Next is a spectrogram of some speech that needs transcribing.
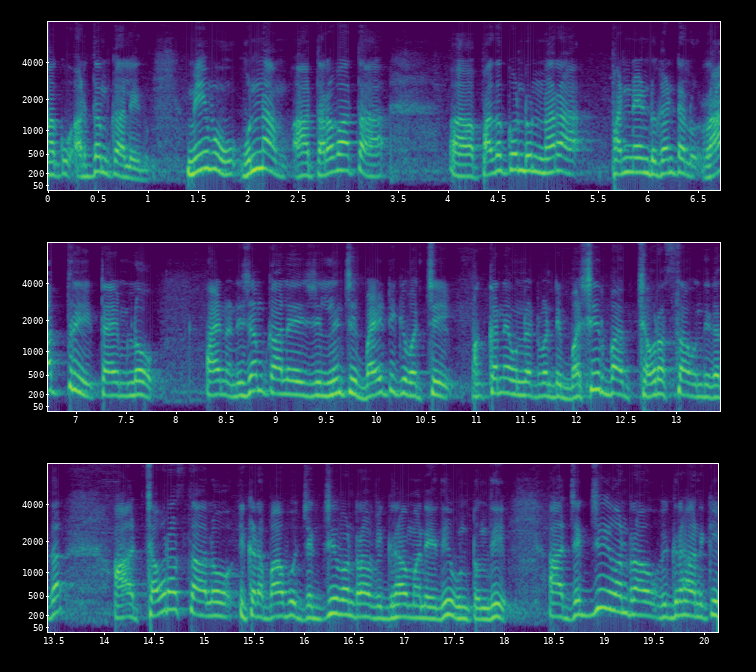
మాకు అర్థం కాలేదు. మేము ఉన్నాం. ఆ తర్వాత పదకొండున్నర పన్నెండు గంటలు రాత్రి టైంలో ఆయన నిజాం కాలేజీ నుంచి బయటికి వచ్చి పక్కనే ఉన్నటువంటి బషీర్బాగ్ చౌరస్తా ఉంది కదా ఆ చౌరస్తాలో ఇక్కడ బాబు జగ్జీవన్ రావు విగ్రహం అనేది ఉంటుంది. ఆ జగ్జీవన్ రావు విగ్రహానికి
